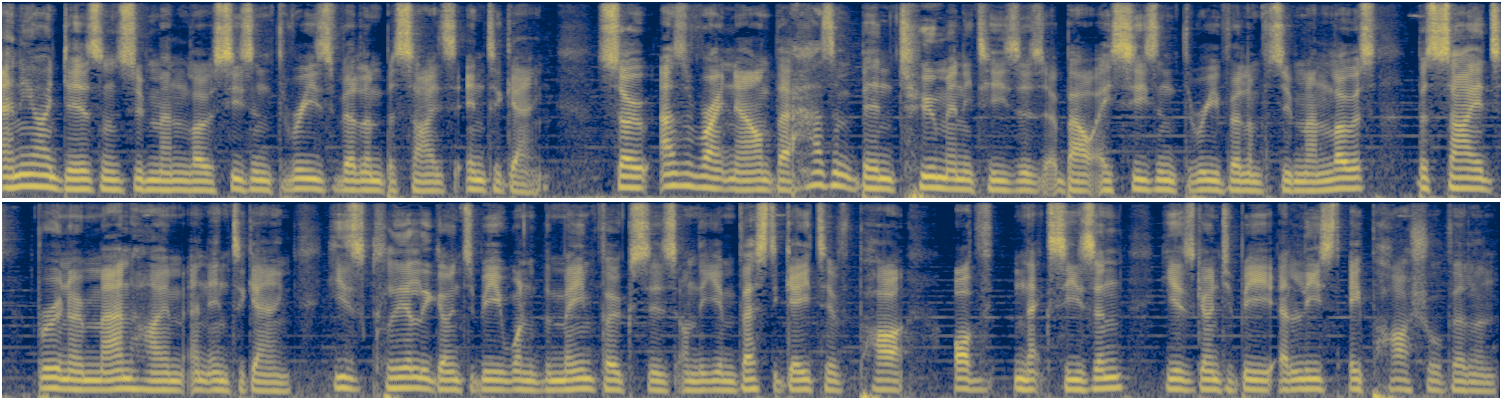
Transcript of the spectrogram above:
any ideas on Superman Lois Season 3's villain besides Intergang? So, as of right now, there hasn't been too many teasers about a Season 3 villain for Superman Lois besides Bruno Mannheim and Intergang. He's clearly going to be one of the main focuses on the investigative part of next season. He is going to be at least a partial villain.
